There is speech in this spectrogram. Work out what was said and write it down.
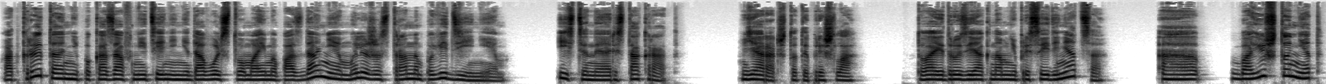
Открыто, не показав ни тени недовольства моим опозданием или же странным поведением. Истинный аристократ. Я рад, что ты пришла. Твои друзья к нам не присоединятся? А, боюсь, что нет.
